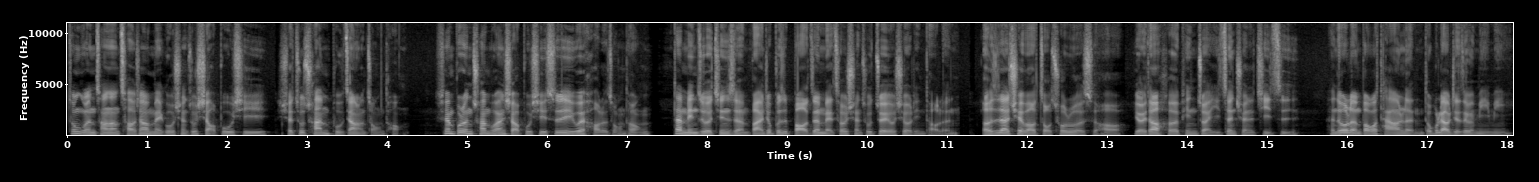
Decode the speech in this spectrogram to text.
中国人常常嘲笑美国选出小布希、选出川普这样的总统。先不论川普和小布希是一位好的总统，但民主的精神本来就不是保证每次都选出最优秀的领导人，而是在确保走错路的时候有一套和平转移政权的机制。很多人，包括台湾人都不了解这个秘密。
